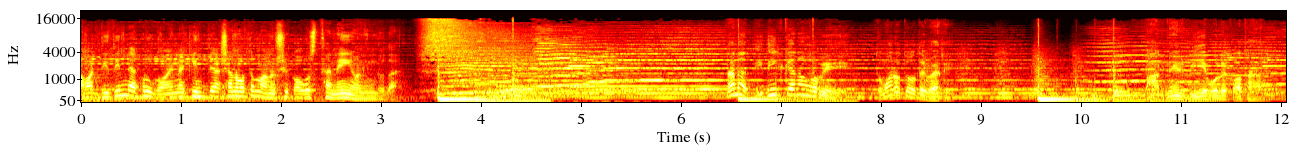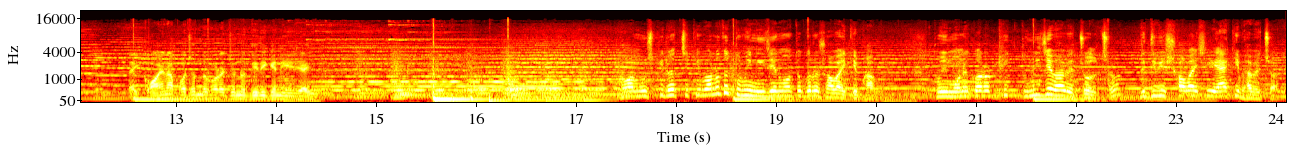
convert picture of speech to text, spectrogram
আমার দিদির না এখন গয়না কিনতে আসার মতো মানসিক অবস্থা নেই অনিন্দদা না না দিদির কেন হবে? তোমারও তো হতে পারে। ভাগ্নের বিয়ে বলে কথা। তাই গয়না পছন্দ করার জন্য দিদিকে নিয়ে যাই। তোমার মুশকিল হচ্ছে কি বলো তো তুমি নিজের মতো করে সবাইকে ভাবো। তুমি মনে করো ঠিক তুমি যেভাবে চলছো পৃথিবীর সবাই সেই একইভাবে চলে।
